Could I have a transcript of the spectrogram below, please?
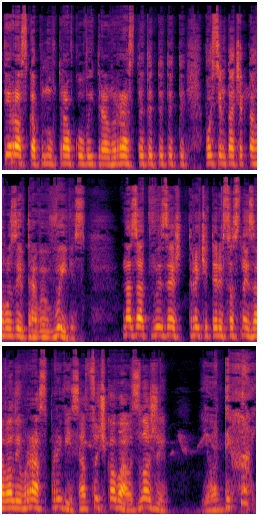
Ти раз копнув, травку витрав, раз ти ти ти ти ти восім тачок нагрузив, трави вивіз. Назад везеш 3-4 сосни завалив, раз привіз, отсучкував, зложив. І отдихай.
